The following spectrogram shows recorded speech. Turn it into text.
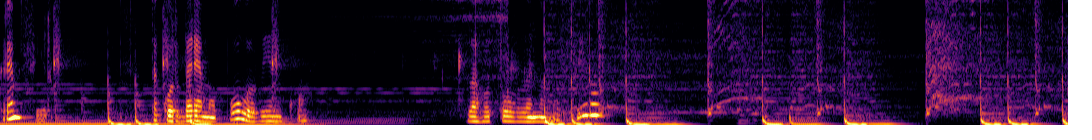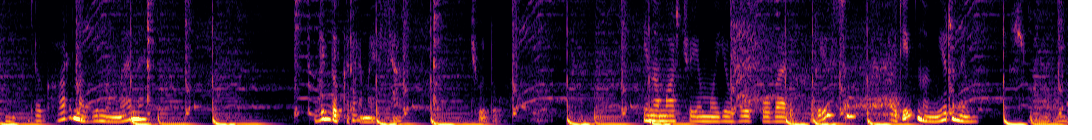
крем-сир. Також беремо половинку заготовленого сиру. Як гарно він у мене відокремився. Чудово. І намащуємо його поверх рису рівномірним шаром.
